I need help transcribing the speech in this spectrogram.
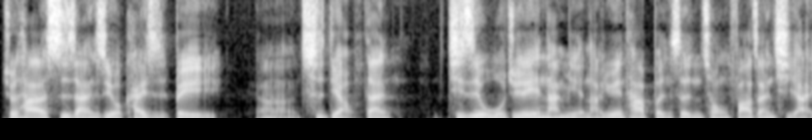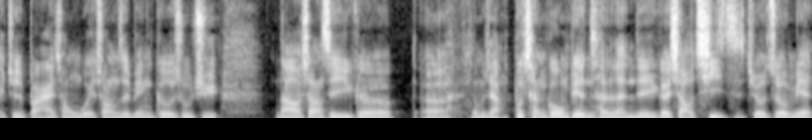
就它的市占是有开始被呃吃掉，但。其实我觉得也难免啦，因为它本身从发展起来，就是本来从伟创这边割出去，然后像是一个呃怎么讲不成功变成人的一个小弃子，就最后面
